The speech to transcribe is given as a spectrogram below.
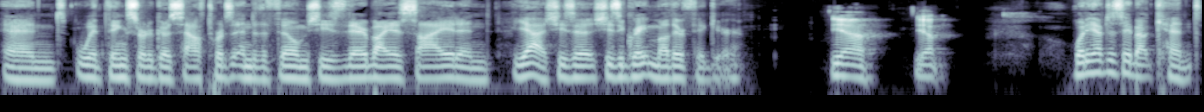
And when things sort of go south towards the end of the film, she's there by his side. And yeah, she's a she's a great mother figure. Yeah. Yep. What do you have to say about Kent?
